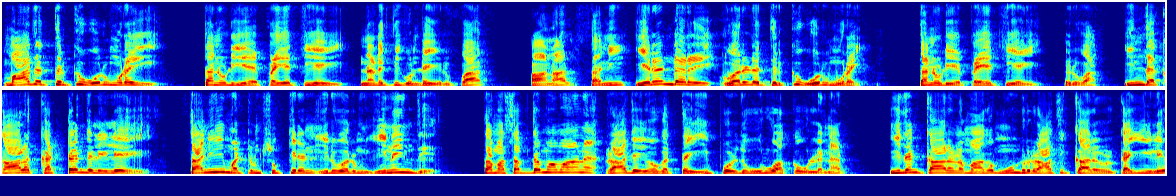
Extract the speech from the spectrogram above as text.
மாதத்திற்கு ஒரு முறை தன்னுடைய பெயர்ச்சியை நடத்தி கொண்டே இருப்பார். ஆனால் சனி இரண்டரை வருடத்திற்கு ஒரு முறை தன்னுடைய பெயர்ச்சியை பெறுவார். இந்த காலகட்டங்களிலே சனி மற்றும் சுக்கிரன் இருவரும் இணைந்து சமசப்தமமான ராஜயோகத்தை இப்பொழுது உருவாக்க உள்ளனர். இதன் காரணமாக மூன்று ராசிக்காரர்கள் கையிலே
